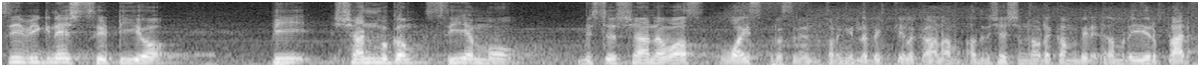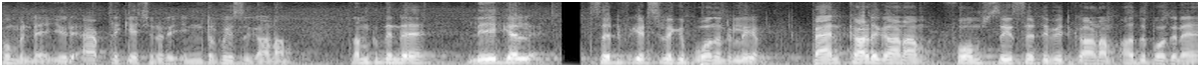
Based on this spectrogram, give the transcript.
C Vignesh CTO P Shanmugam C M mister Shanavas vice president തുടങ്ങിയ വ്യക്തികളെ കാണാം. അതിനുശേഷം നമ്മുടെ കമ്പനി നമ്മുടെ ഈ ഒരു പ്ലാറ്റ്ഫോമിന്റെ ഈ ഒരു ആപ്ലിക്കേഷൻ ഒരു ഇന്റർഫേസ് കാണാം. ഇതിന്റെ ലീഗൽ സർട്ടിഫിക്കറ്റ്സിലേക്ക് പോകുന്നുണ്ടെങ്കിൽ പാൻ കാർഡ് കാണാം ഫോം സി സർട്ടിഫിക്കറ്റ് കാണാം അതുപോലെ തന്നെ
